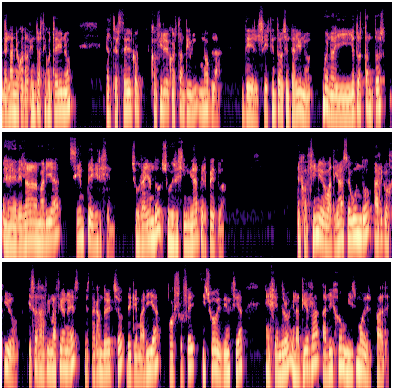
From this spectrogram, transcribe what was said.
del año 451, el tercer co- concilio de Constantinopla del 681, bueno, y otros tantos, eh, declaran a María siempre virgen, subrayando su virginidad perpetua. El Concilio Vaticano II ha recogido esas afirmaciones, destacando el hecho de que María, por su fe y su obediencia, engendró en la tierra al Hijo mismo del Padre,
